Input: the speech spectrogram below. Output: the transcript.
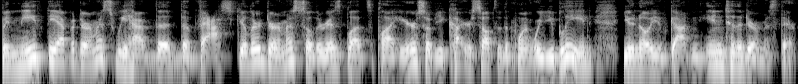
Beneath the epidermis, we have the, the vascular dermis, so there is blood supply here. So if you cut yourself to the point where you bleed, you know you've gotten into the dermis there.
